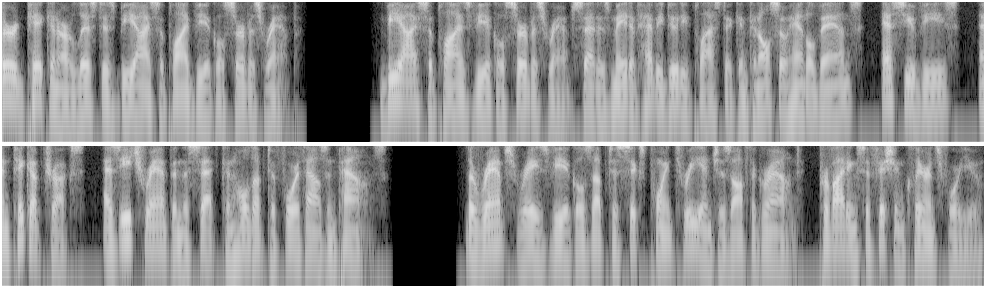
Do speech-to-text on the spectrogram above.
Third pick in our list is BI Supply Vehicle Service Ramp. BI Supply's vehicle service ramp set is made of heavy duty plastic and can also handle vans, SUVs, and pickup trucks, as each ramp in the set can hold up to 4,000 pounds. The ramps raise vehicles up to 6.3 inches off the ground, providing sufficient clearance for you,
